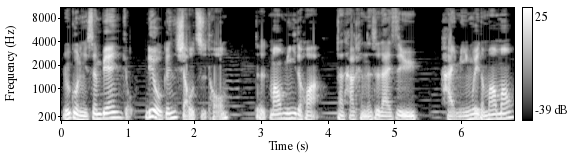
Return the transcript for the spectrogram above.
如果你身边有六根小指头的猫咪的话，那它可能是来自于海明威的猫猫。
